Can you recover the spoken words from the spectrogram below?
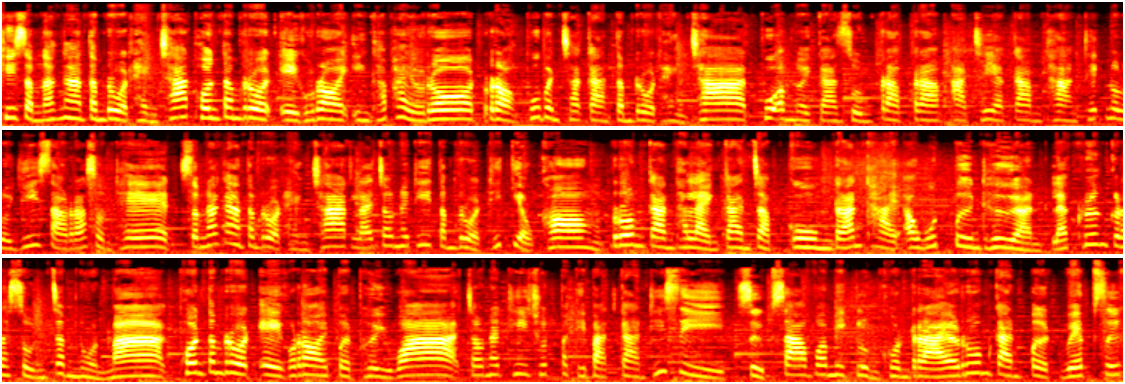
ที่สำนักงานตำรวจแห่งชาติพลตำรวจเอกรอยอิงคภัยโรธรองผู้บัญชาการตำรวจแห่งชาติ ผู้อำนวยการศูนย์ปราบปรามอาชญากรรมทางเทคโนโลยีสารสนเทศสำนักงานตำรวจแห่งชาติและเจ้าหน้าที่ตำรวจที่เกี่ยวข้อง ร่วมกันแถลงการจับกลุ่มร้านขายอาวุธปืนเถื่อน และเครื่องกระสุนจำนวนมากพลตำรวจเอกรอยเปิดเผยว่าเจ้าหน้าที่ชุดปฏิบัติการที่ 4 สืบทราบว่ามีกลุ่มคนร้ายร่วมกันเปิดเว็บซื้อ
